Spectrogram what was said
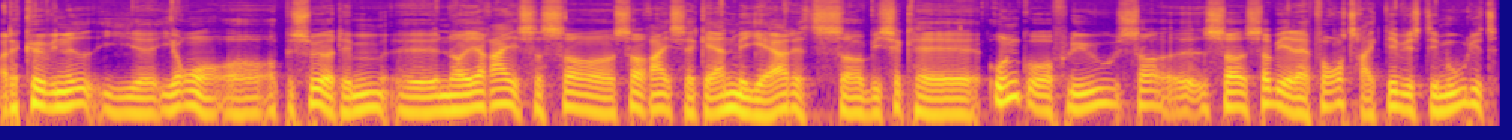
Og der kører vi ned i, øh, i år og, og besøger dem. Øh, når jeg rejser, så, så rejser jeg gerne med hjertet, så hvis jeg kan undgå at flyve, så, øh, så, så vil jeg da foretrække det, hvis det er muligt.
